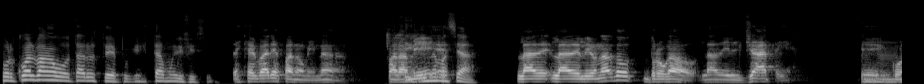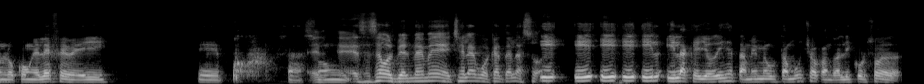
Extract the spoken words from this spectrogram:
¿por cuál van a votar ustedes? Porque está muy difícil. Es que hay varias para nominar. Para Sí, mí, demasiadas. la de, la de Leonardo Drogado, la del yate, eh, con, lo, con el FBI, eh, o sea, son... El- ese se volvió el meme de échale aguacate a la soda. Y, y, y, y, y, y la que yo dije también me gusta mucho cuando el discurso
